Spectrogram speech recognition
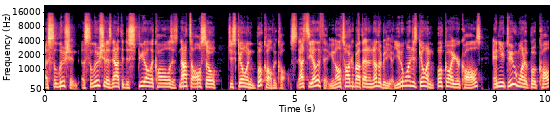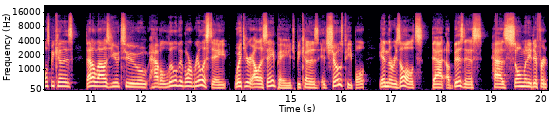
a solution. A solution is not to dispute all the calls. It's not to also just go and book all the calls. That's the other thing. And I'll talk about that in another video. You don't want to just go and book all your calls. And you do want to book calls because that allows you to have a little bit more real estate with your LSA page because it shows people in the results that a business has so many different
